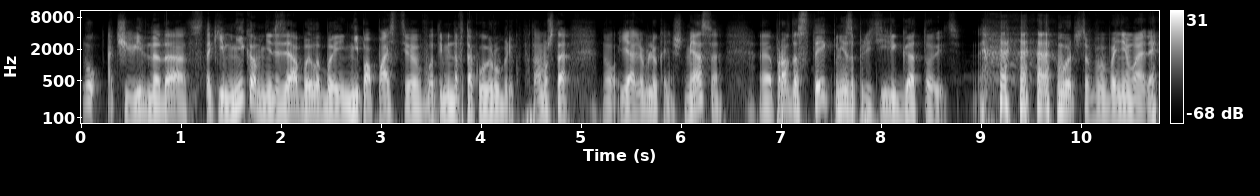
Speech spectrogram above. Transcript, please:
Ну, очевидно, да, с таким ником нельзя было бы не попасть вот именно в такую рубрику, потому что, ну, я люблю, конечно, мясо. Э, правда, стейк мне запретили готовить. Вот, чтобы вы понимали.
